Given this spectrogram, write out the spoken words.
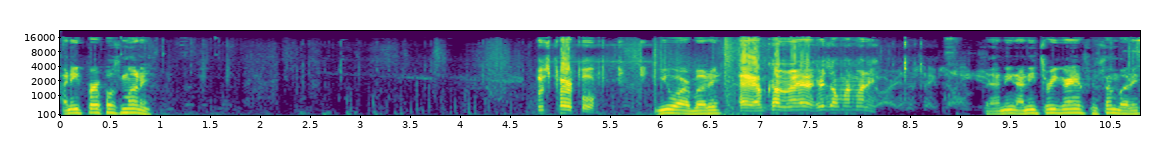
I need purple's money. Who's purple? You are, buddy. Hey, I'm coming right here. Here's all my money. Are in the safe zone. I need, I need three grand from somebody.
